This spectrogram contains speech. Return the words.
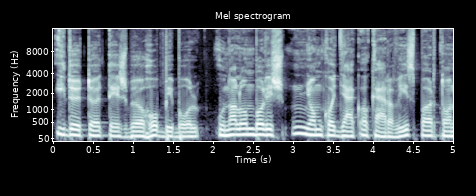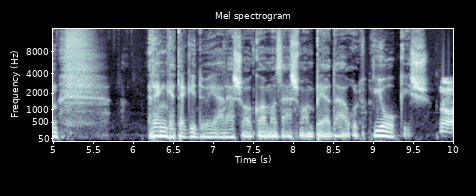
időtöltésből, hobbiból, unalomból is nyomkodják, akár a vízparton. Rengeteg időjárás alkalmazás van például. Jók is. No,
